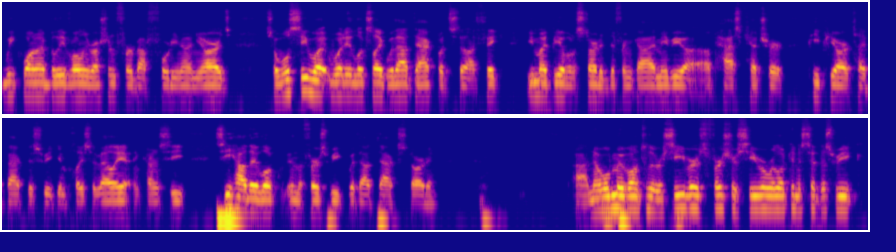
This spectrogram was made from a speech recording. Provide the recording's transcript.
week one, I believe, only rushing for about 49 yards. So we'll see what, what it looks like without Dak. But still, I think you might be able to start a different guy, maybe a, a pass catcher, PPR type back this week in place of Elliott, and kind of see see how they look in the first week without Dak starting. Uh, now we'll move on to the receivers. First receiver we're looking to set this week,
